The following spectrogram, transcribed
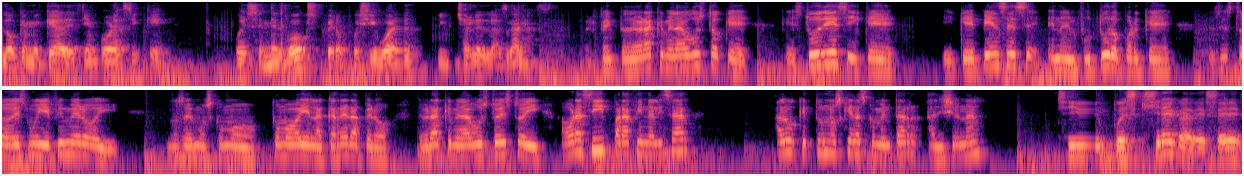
lo que me queda de tiempo ahora sí que pues en el box, pero pues igual echarle las ganas. Perfecto, de verdad que me da gusto que, que estudies y que, y que pienses en el futuro, porque pues esto es muy efímero y, no sabemos cómo, cómo vaya en la carrera, pero de verdad que me da gusto esto. Y ahora sí, para finalizar, algo que tú nos quieras comentar adicional. Sí, pues quisiera agradecer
